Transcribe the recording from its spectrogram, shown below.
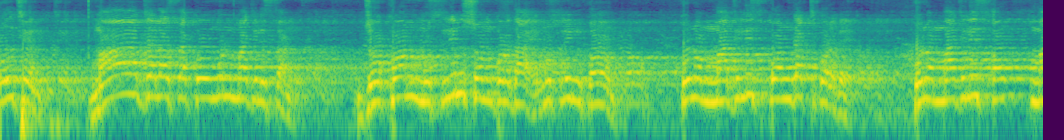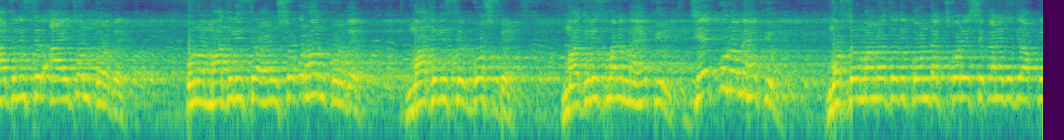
বলছেন, মা জালাসা কওমুন মাজলিসান, যখন মুসলিম সম্প্রদায়, মুসলিম কম কোন মাজলিস কন্ডাক্ট করবে, কোন মাজলিস মাজলিসের আয়োজন করবে, কোন মাজলিসে অংশগ্রহণ করবে, মাজলিসে বসবে, মাজলিস মানে মেহফিল, যে কোনো মেহফিল মুসলমানরা যদি কন্ডাক্ট করে, সেখানে যদি আপনি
